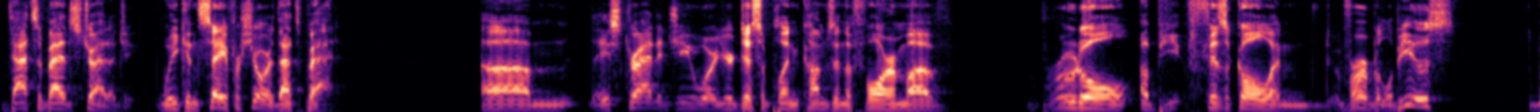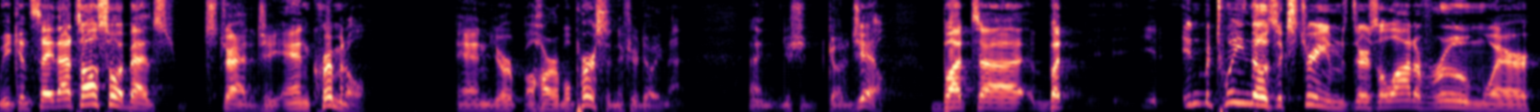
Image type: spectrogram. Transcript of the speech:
that's a bad strategy. We can say for sure that's bad. Um, a strategy where your discipline comes in the form of brutal abu- physical and verbal abuse, we can say that's also a bad strategy and criminal. And you're a horrible person if you're doing that. And you should go to jail. But uh, but in between those extremes, there's a lot of room where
